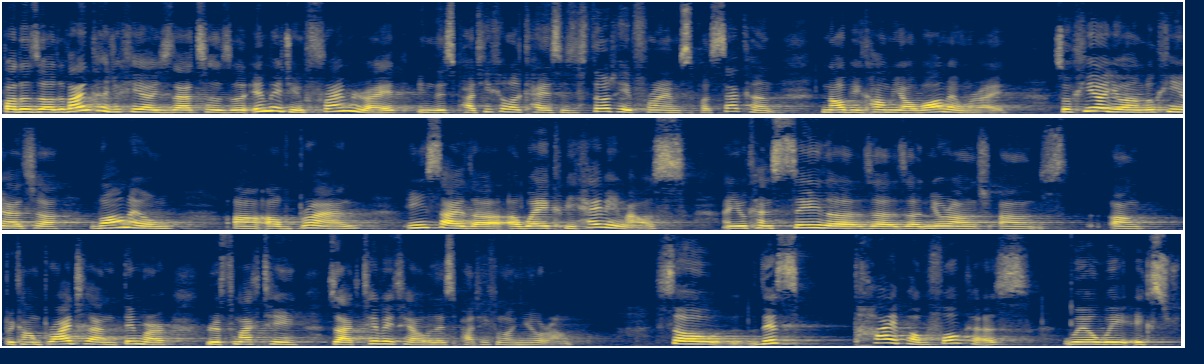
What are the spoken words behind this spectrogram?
But the advantage here is that the imaging frame rate in this particular case is 30 frames per second, now become your volume rate. So here you are looking at a volume uh, of brain inside the awake behaving mouse, and you can see the, the, the neurons um, um, become brighter and dimmer, reflecting the activity of this particular neuron. So this type of focus, where we ex-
